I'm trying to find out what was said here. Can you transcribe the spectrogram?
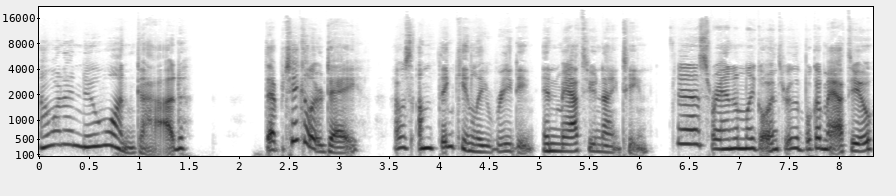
I want a new one, God. That particular day, I was unthinkingly reading in Matthew 19, just randomly going through the book of Matthew,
